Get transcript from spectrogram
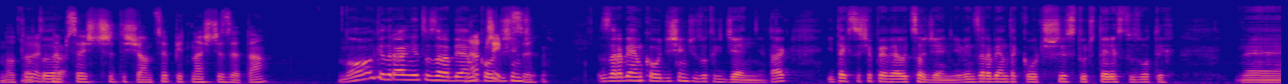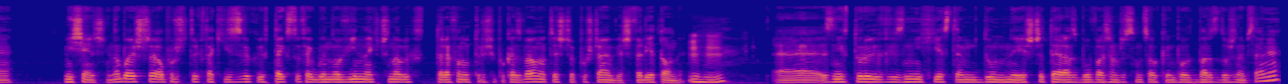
No to No jak to- napisałeś 3000, 15 zeta. No, generalnie to zarabiałem około chipsy. 10... Zarabiałem około 10 zł dziennie, tak? I teksty się pojawiały codziennie, więc zarabiałem tak około 300-400 zł e, miesięcznie. No bo jeszcze oprócz tych takich zwykłych tekstów, jakby nowinek czy nowych telefonów, które się pokazywały, no to jeszcze puszczałem, wiesz, felietony. Mhm. E, z niektórych z nich jestem dumny jeszcze teraz, bo uważam, że są całkiem bardzo dobrze napisane,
